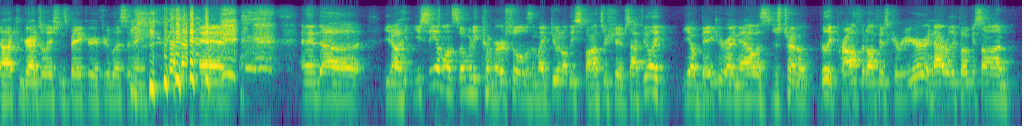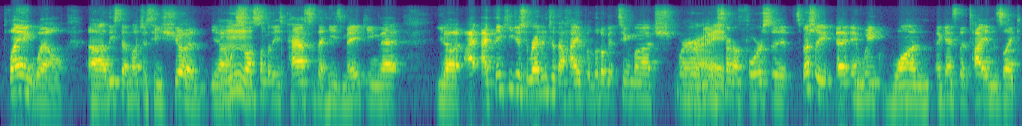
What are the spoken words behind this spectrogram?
Uh, congratulations, Baker, if you're listening. and and uh, you know, you see him on so many commercials and like doing all these sponsorships. I feel like you know Baker right now is just trying to really profit off his career and not really focus on playing well, uh, at least as much as he should. You know, mm. we saw some of these passes that he's making that. You know, I, I think he just read into the hype a little bit too much, where right. he's trying to force it, especially uh, in week one against the Titans. Like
